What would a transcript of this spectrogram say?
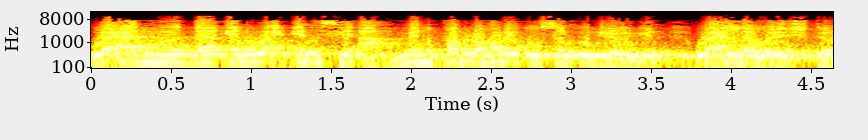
waxaad mooddaa in wax insi ah min qablo horay uusan u joogin. Wax la weeshto.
